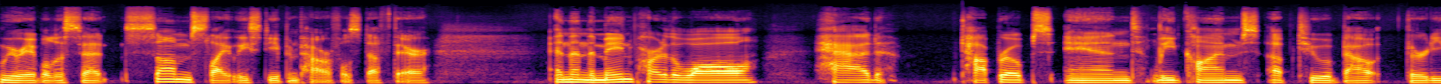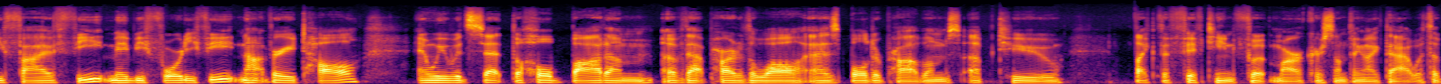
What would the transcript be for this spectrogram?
We were able to set some slightly steep and powerful stuff there. And then the main part of the wall had top ropes and lead climbs up to about 35 feet, maybe 40 feet, not very tall. And we would set the whole bottom of that part of the wall as boulder problems up to like the 15 foot mark or something like that with a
